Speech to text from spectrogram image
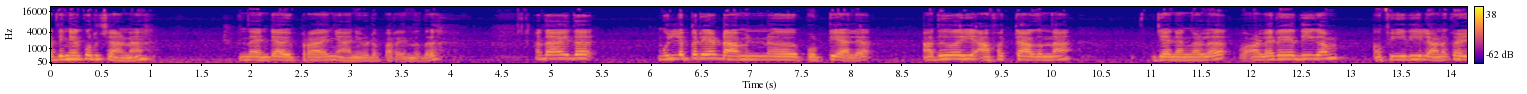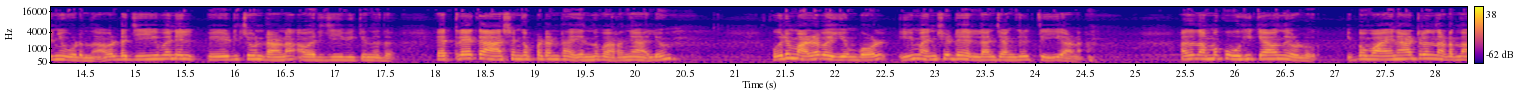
അതിനെക്കുറിച്ചാണ് ഇന്ന് എന്റെ അഭിപ്രായം ഞാനിവിടെ പറയുന്നത്. അതായത് മുല്ലപ്പെരിയാർ ഡാമിന് പൊട്ടിയാൽ അതുവഴി അഫക്റ്റ് ആകുന്ന ജനങ്ങൾ വളരെയധികം ഭീതിയിലാണ് കഴിഞ്ഞുകൂടുന്നത്. അവരുടെ ജീവനിൽ പേടിച്ചുകൊണ്ടാണ് അവർ ജീവിക്കുന്നത്. എത്രയൊക്കെ ആശങ്കപ്പെടേണ്ട എന്ന് പറഞ്ഞാലും ഒരു മഴ പെയ്യുമ്പോൾ ഈ മനുഷ്യരുടെ എല്ലാം ചങ്കിൽ തീയാണ്. അത് നമുക്ക് ഊഹിക്കാവുന്നേ ഉള്ളൂ. ഇപ്പം വയനാട്ടിൽ നടന്ന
